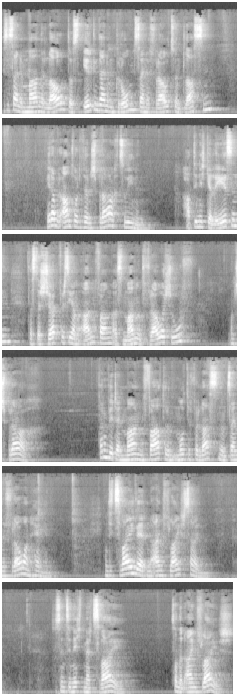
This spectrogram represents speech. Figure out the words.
ist es einem Mann erlaubt, aus irgendeinem Grund seine Frau zu entlassen? Er aber antwortete und sprach zu ihnen, habt ihr nicht gelesen, dass der Schöpfer sie am Anfang als Mann und Frau erschuf und sprach, darum wird ein Mann Vater und Mutter verlassen und seine Frau anhängen, und die zwei werden ein Fleisch sein. So sind sie nicht mehr zwei, sondern ein Fleisch.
